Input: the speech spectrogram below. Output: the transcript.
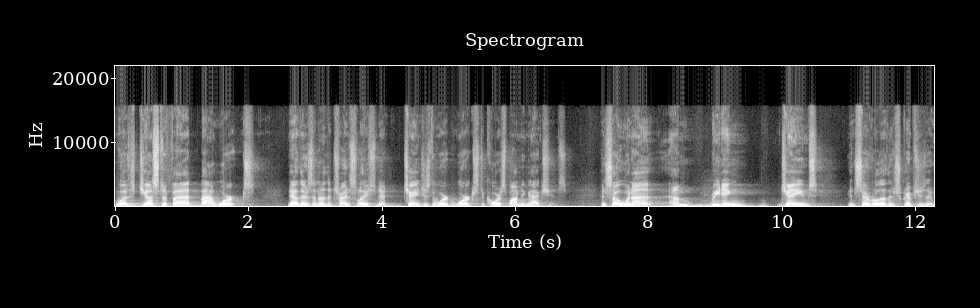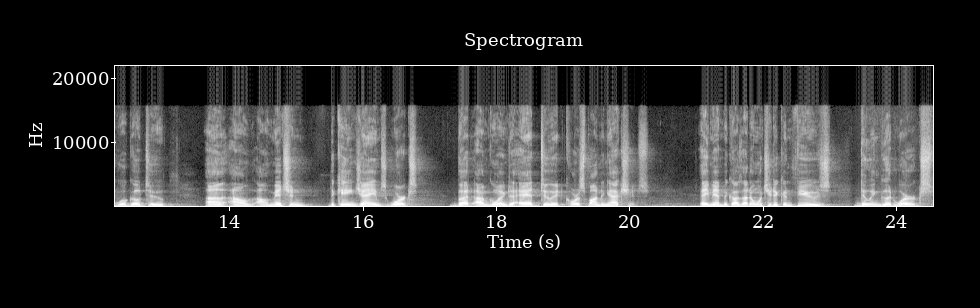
was justified by works. Now, there's another translation that changes the word works to corresponding actions. And so when I, am reading James and several other scriptures that we'll go to, uh, I'll, I'll mention the King James works, but I'm going to add to it corresponding actions. Amen. Because I don't want you to confuse doing good works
